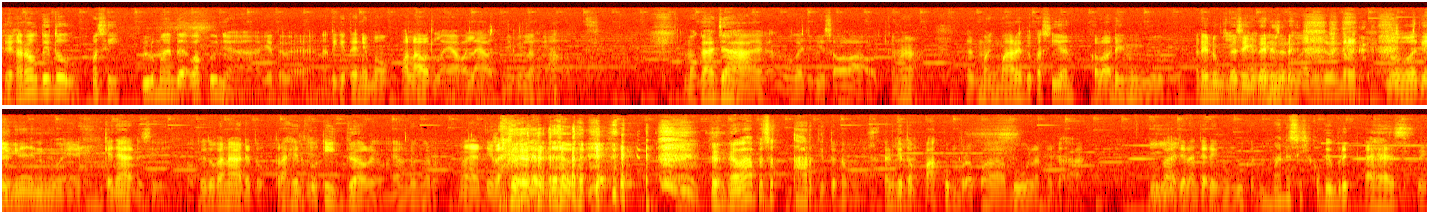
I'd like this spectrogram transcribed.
Ya karena waktu itu masih belum ada waktunya gitu kan. Nanti kita ini mau all out lah ya, all out dibilang out. Semoga aja ya kan, semoga aja bisa all out. Karena dari kemarin, kemarin tuh kasihan kalau ada yang nunggu tuh kayak. Ada yang nunggu gak sih kita ini sudah? nunggu ada sebenernya. Mau buat kayak gini ada nunggu ya. Kayaknya ada sih. Waktu itu kan ada tuh. Terakhir tuh tiga loh yang denger. Mati lah. Gak apa-apa start itu namanya. Kan kita vakum berapa bulan udah. Semoga Iya. aja nanti ada yang nunggu kan. Mana sih kopi break? Asik.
